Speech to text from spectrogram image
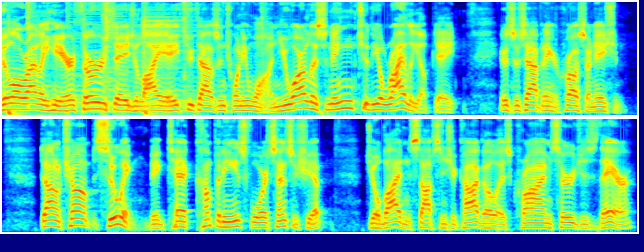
Bill O'Reilly here, Thursday, July 8, 2021. You are listening to the O'Reilly Update. Here's what's happening across our nation Donald Trump suing big tech companies for censorship. Joe Biden stops in Chicago as crime surges there.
